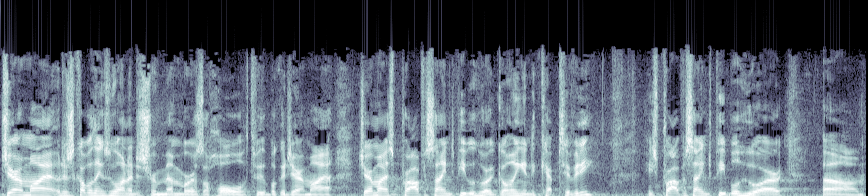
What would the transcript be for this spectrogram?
Jeremiah. There's a couple things we want to just remember as a whole through the book of Jeremiah. Jeremiah is prophesying to people who are going into captivity. He's prophesying to people who are um,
